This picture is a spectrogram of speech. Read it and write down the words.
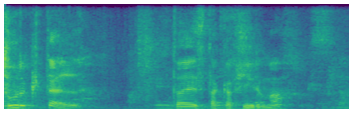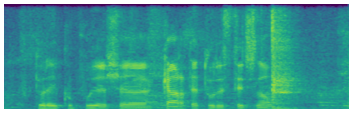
Turktel to jest taka firma, w której kupuje się kartę turystyczną e,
